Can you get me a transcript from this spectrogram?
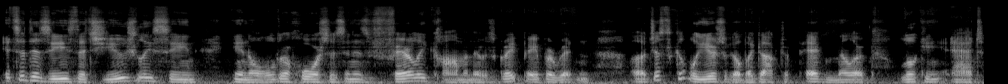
It's a disease that's usually seen in older horses and is fairly common. There was a great paper written uh, just a couple years ago by Dr. Peg Miller looking at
